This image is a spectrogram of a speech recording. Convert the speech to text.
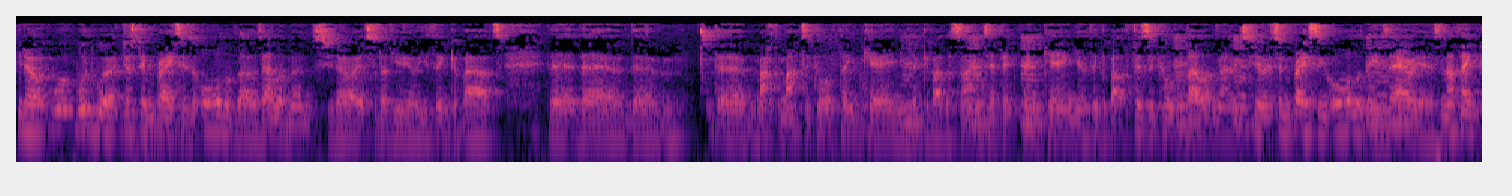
you know, woodwork just embraces all of those elements. You know, it's sort of you know you think about the the the, the mathematical thinking, mm. think about the scientific mm. thinking, you know, think about physical mm. development. Mm. You know, it's embracing all of these mm. areas. And I think,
